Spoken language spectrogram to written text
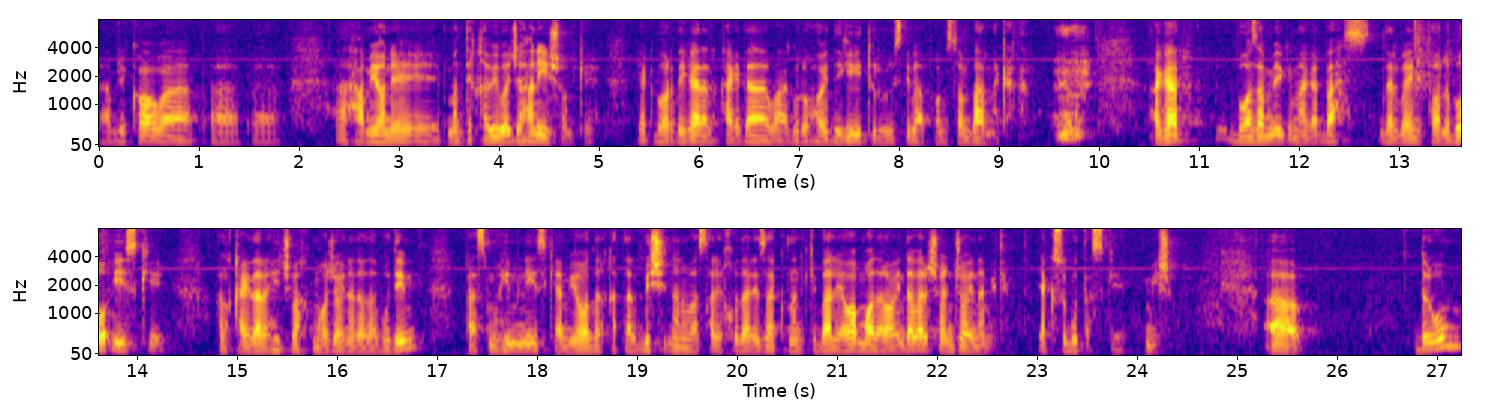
امریکا و همیان منطقوی و جهانیشون که یک بار دیگر القاعده و گروه های دیگه تروریستی به افغانستان بر نکردن اگر بازم میگم اگر بحث در بین طالبا است که القاعده را هیچ وقت جای نداده بودیم پس مهم نیست که امیال در قطر بشینن و سر خود عریضه کنن که بله ما در آینده برشان جای نمیدیم یک ثبوت است که میشه دوم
